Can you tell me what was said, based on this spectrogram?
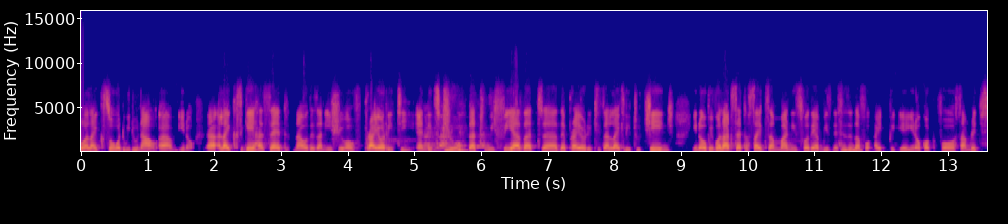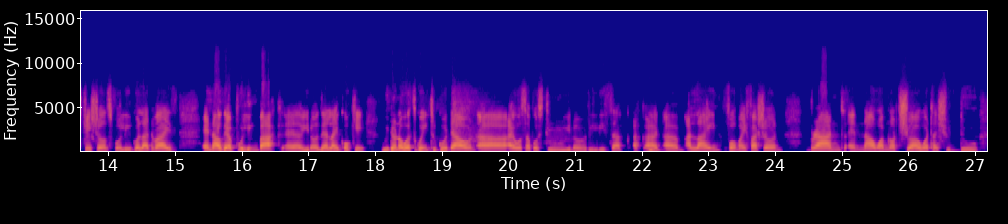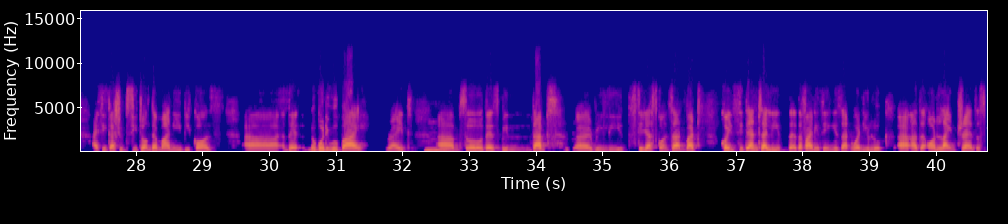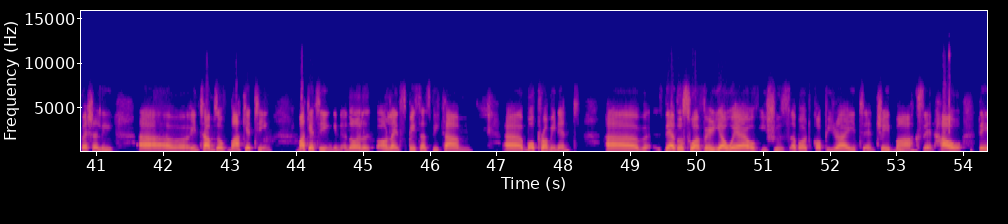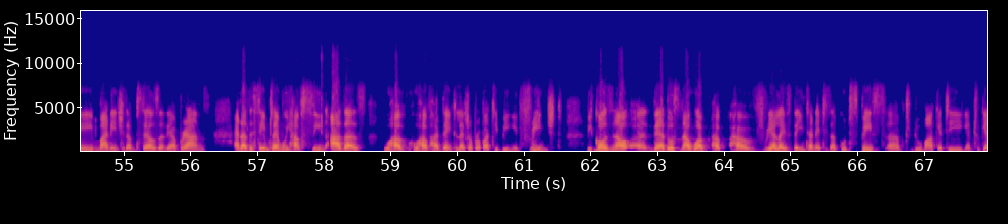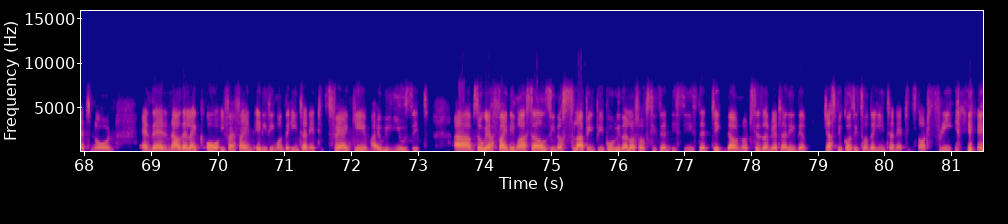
were like, so what do we do now? Um, you know, uh, like Sigei has said, now there's an issue of priority, and it's true that we fear that uh, the priorities are likely to change. You know, people had set aside some monies for their businesses, either for you know for some registrations, for legal advice, and now they're pulling back. Uh, you know, they're mm-hmm. like, okay, we don't know what's going to go down. Uh, I was supposed to, you know, release a, a, a, um, a line for my fashion brand and now i'm not sure what i should do. I think i should sit on the money because uh, the, nobody will buy right? Mm. um, so there's been that uh, really serious concern. But coincidentally the, the, funny thing is that when you look uh, at the online trends especially uh, in terms of marketing marketing in the online space has become uh, more prominent uh, there are those who are very aware of issues about copyright and trademarks mm-hmm. and how they manage themselves and their brands. And at the same time, we have seen others who have who have had their intellectual property being infringed because mm. now uh, there are those now who have, have, have, realized the internet is a good space um, to do marketing and to get known and then now they're like oh if i find anything on the internet it's fair game i will use it um, so we are finding ourselves you know slapping people with a lot of cease and desist and take down notices and we're telling them just because it's on the internet it's not free.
